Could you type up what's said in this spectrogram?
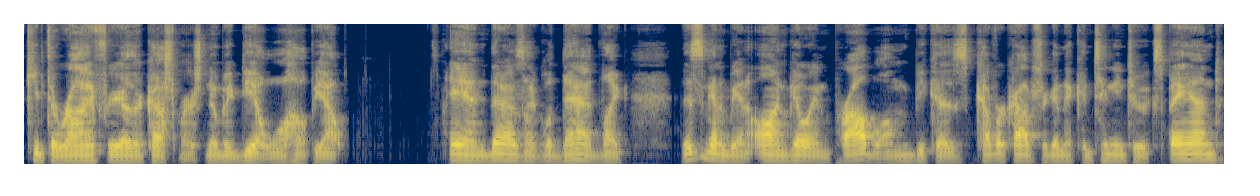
keep the rye for your other customers. No big deal. We'll help you out. And then I was like, well, dad, like this is going to be an ongoing problem because cover crops are going to continue to expand.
